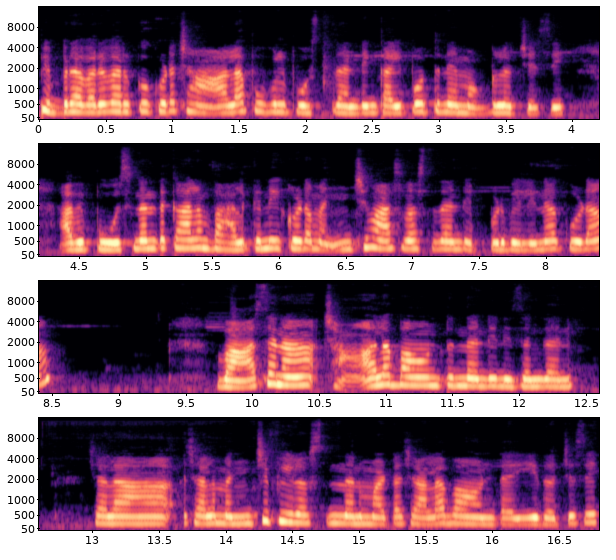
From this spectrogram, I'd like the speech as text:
ఫిబ్రవరి వరకు కూడా చాలా పువ్వులు పూస్తుందండి. ఇంకా అయిపోతున్నాయి మొగ్గలు వచ్చేసి. అవి పూసినంత కాలం బాల్కనీ కూడా మంచి వాసన వస్తుందండి. ఎప్పుడు వెళ్ళినా కూడా వాసన చాలా బాగుంటుందండి నిజంగానే. చాలా చాలా మంచి ఫీల్ వస్తుందన్నమాట. చాలా బాగుంటాయి. ఇది వచ్చేసి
